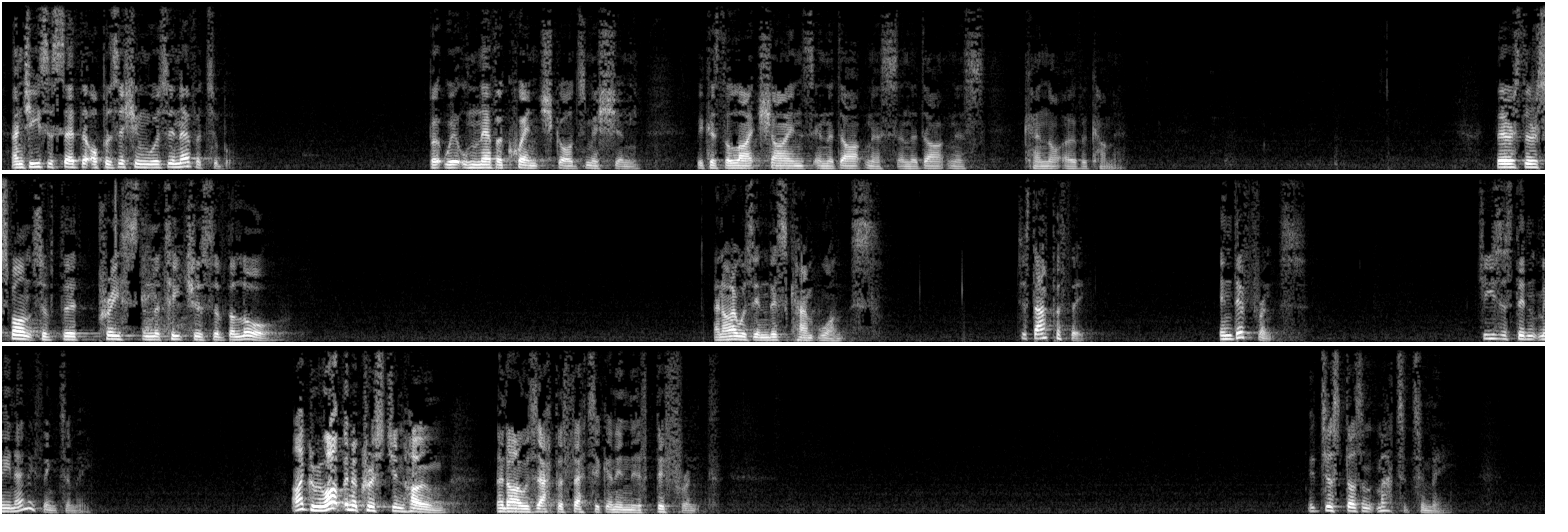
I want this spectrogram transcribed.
And Jesus said that opposition was inevitable. But it will never quench God's mission because the light shines in the darkness and the darkness cannot overcome it. There is the response of the priests and the teachers of the law. And I was in this camp once. Just apathy, indifference. Jesus didn't mean anything to me. I grew up in a Christian home and I was apathetic and indifferent. It just doesn't matter to me.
